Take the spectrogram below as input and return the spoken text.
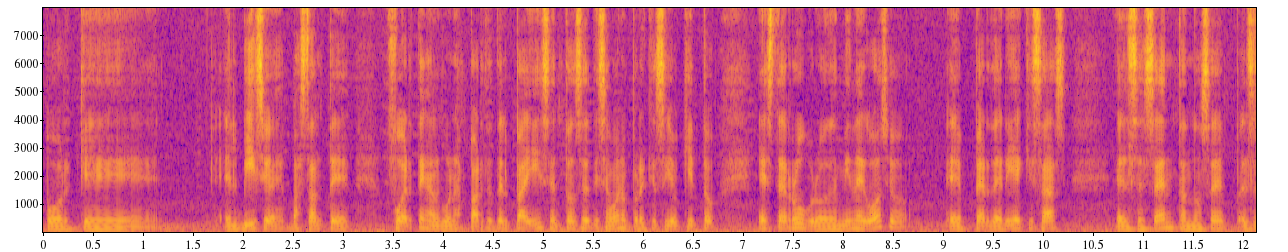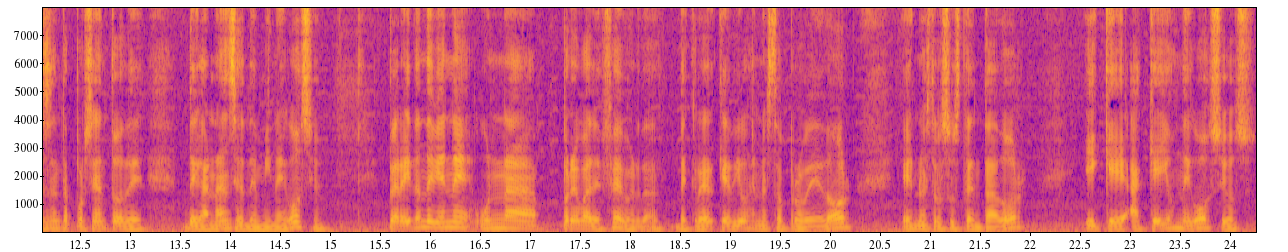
Porque el vicio es bastante fuerte en algunas partes del país. Entonces dice, bueno, pero es que si yo quito este rubro de mi negocio, eh, perdería quizás el 60, no sé, el 60% de, de ganancias de mi negocio. Pero ahí donde viene una prueba de fe, ¿verdad? De creer que Dios es nuestro proveedor, es nuestro sustentador y que aquellos negocios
